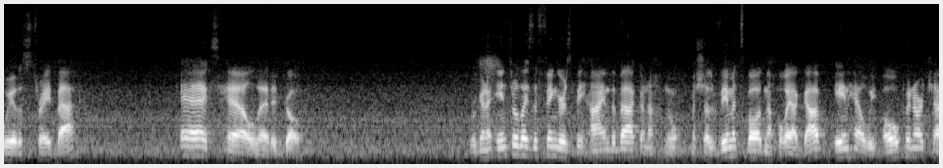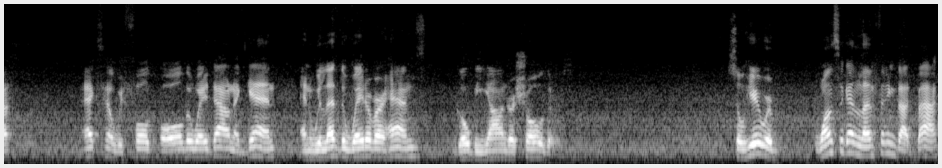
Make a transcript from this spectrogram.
with a straight back. Exhale, let it go. We're going to interlace the fingers behind the back. אנחנו משלבים אצבעות מאחורי הגב. Inhale, we open our chest. Exhale, we fold all the way down again, and we let the weight of our hands go beyond our shoulders. So here we're once again lengthening that back,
